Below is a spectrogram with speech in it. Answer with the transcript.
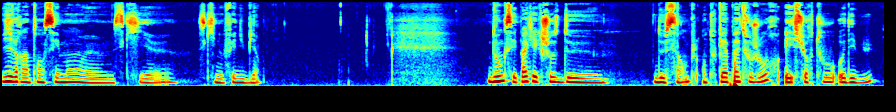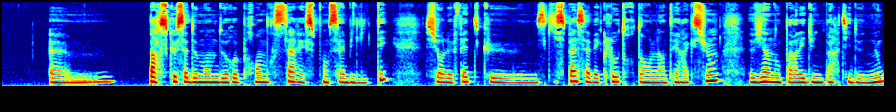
vivre intensément euh, ce, qui, euh, ce qui nous fait du bien. Donc c'est pas quelque chose de, de simple, en tout cas pas toujours, et surtout au début, euh, parce que ça demande de reprendre sa responsabilité sur le fait que ce qui se passe avec l'autre dans l'interaction vient nous parler d'une partie de nous,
